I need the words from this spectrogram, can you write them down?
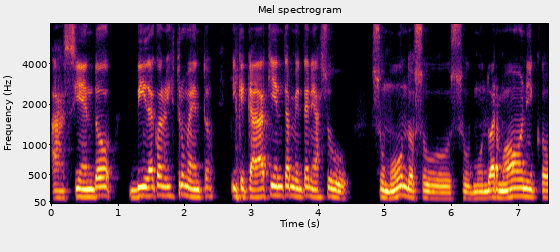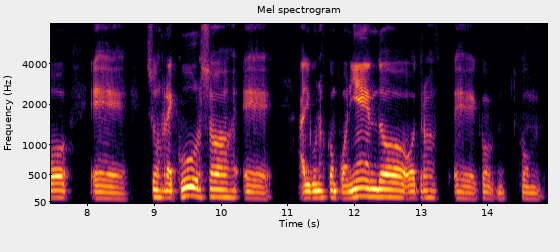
haciendo vida con el instrumento y que cada quien también tenía su, su mundo, su, su mundo armónico, eh, sus recursos, eh, algunos componiendo, otros eh, con, con,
